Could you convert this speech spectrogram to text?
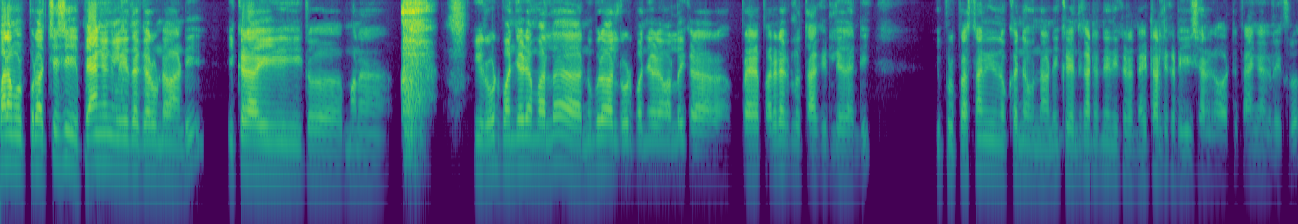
మనం ఇప్పుడు వచ్చేసి ప్యాంగాంగ్ లేక్ దగ్గర ఉన్నామండి. ఇక్కడ ఈ మన ఈ రోడ్ బంద్ చేయడం వల్ల నుబ్రావాల్ రోడ్ బంద్ చేయడం వల్ల ఇక్కడ పర్యాటకులు తాకిట్ లేదండి ఇప్పుడు ప్రస్తుతానికి నేను ఒక్కనే ఉన్నాను. ఇక్కడ ఎందుకంటే నేను ఇక్కడ నైట్ హాల్ట్ ఇక్కడ చేశాను కాబట్టి ప్యాంగాంగ్ లేక్లో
